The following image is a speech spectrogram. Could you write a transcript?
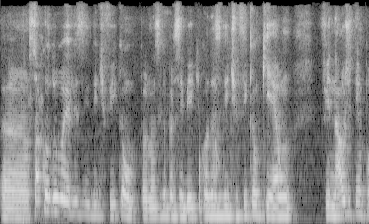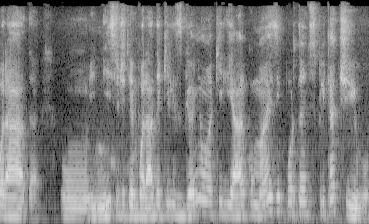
Uh, só quando eles identificam, pelo menos que eu percebi que quando eles identificam que é um final de temporada um início de temporada é que eles ganham aquele arco mais importante explicativo.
